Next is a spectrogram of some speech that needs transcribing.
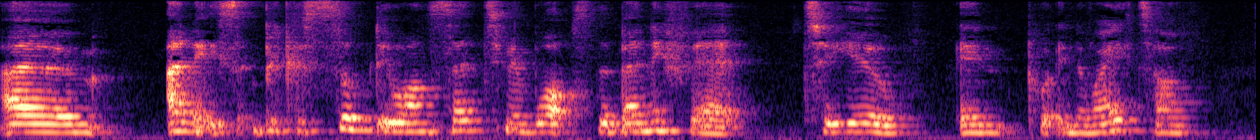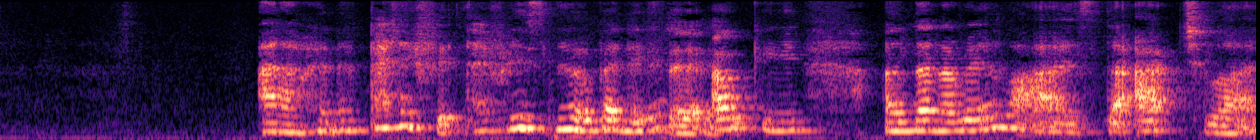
Um, and it's because somebody once said to me, What's the benefit to you in putting the weight on? And I went, A benefit? There is no benefit. Benefit. How can you and then I realised that actually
